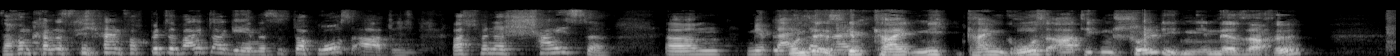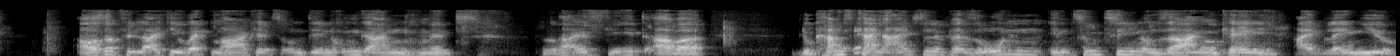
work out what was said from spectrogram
warum kann das nicht einfach bitte weitergehen? Das ist doch großartig. Was für eine Scheiße. Ähm, mir bleibt und es gibt kein, nicht, keinen großartigen Schuldigen in der Sache. Außer vielleicht die Wet Markets und den Umgang mit Live-Feed, aber du kannst keine einzelnen Personen hinzuziehen und sagen, okay, I blame you.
